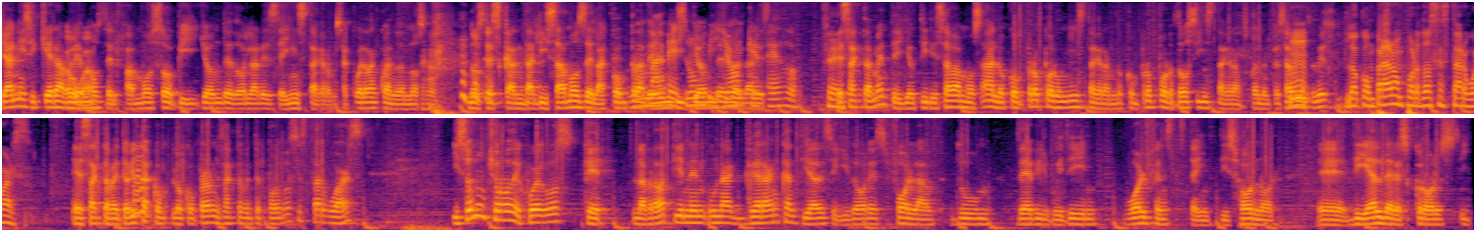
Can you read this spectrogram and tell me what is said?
Ya ni siquiera oh, hablemos del famoso billón de dólares de Instagram. ¿Se acuerdan cuando nos, nos escandalizamos de la compra de un, billón de dólares? Exactamente, y utilizábamos, ah, lo compró por un Instagram, lo compró por dos Instagrams cuando empezaron a mm. subir. Lo compraron por dos Star Wars. Exactamente, ahorita ah. lo compraron exactamente por dos Star Wars. Y son un chorro de juegos que la verdad tienen una gran cantidad de seguidores. Fallout, Doom, Devil Within, Wolfenstein, Dishonor, eh, The Elder Scrolls. Y,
